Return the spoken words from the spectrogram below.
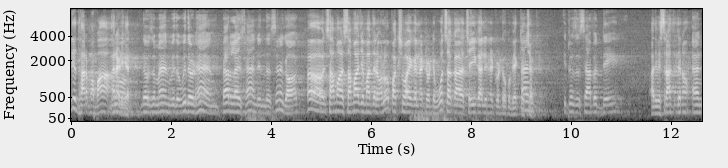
ఇది ధర్మమా అని You know, అడిగారు there was a man with a withered hand, paralyzed hand in the synagogue, ఆ, సమా సమాజ మందిరంలో పక్షవాయగలిగినటువంటి ఊచక చేయగలిగినటువంటి ఒక వ్యక్తి and వచ్చాడు it was a Sabbath day, అది విశ్రాంతి దినం and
